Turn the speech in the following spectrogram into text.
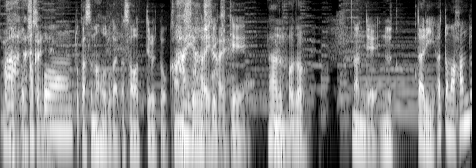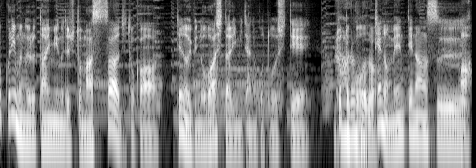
まあとパソ。コンとかスマホとかやっぱ触ってると乾燥してきて、なるほど。なんで塗ったり、あとまあハンドクリーム塗るタイミングでちょっとマッサージとか手の指伸ばしたりみたいなことをして、ちょっとこう手のメンテナンスあ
